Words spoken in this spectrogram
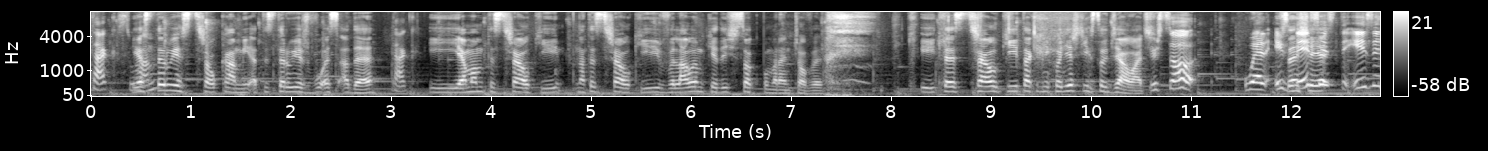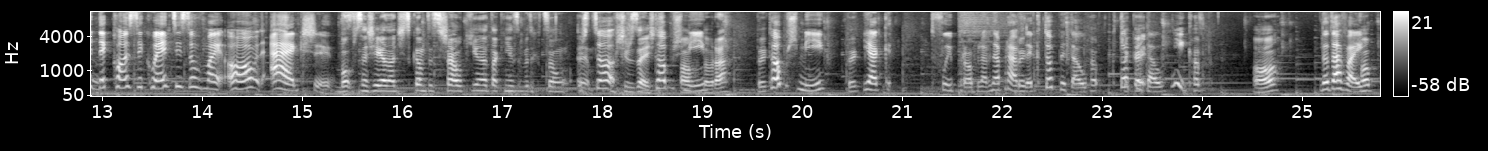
tak, Ja słucham. steruję strzałkami, a ty sterujesz WSAD Tak. i ja mam te strzałki, na te strzałki wylałem kiedyś sok pomarańczowy. I te strzałki tak niekoniecznie chcą działać. Wiesz co? Well, if W sensie this is the, isn't the consequences of my own actions. Bo w sensie ja naciskam te strzałki, one tak niezbyt chcą. Wiesz e, co, Musisz zejść. to brzmi- O, dobra. Pyk, To brzmi pyk, jak twój problem, naprawdę. Pyk. Kto pytał? hop, Kto czekaj, pytał? Nikt. Hop. O, No dawaj. hop.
